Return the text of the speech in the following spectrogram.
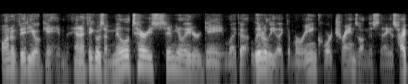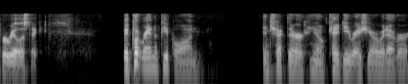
on a video game, and I think it was a military simulator game, like a literally like the Marine Corps trains on this thing. It's hyper realistic. They put random people on and check their, you know, KD ratio or whatever.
